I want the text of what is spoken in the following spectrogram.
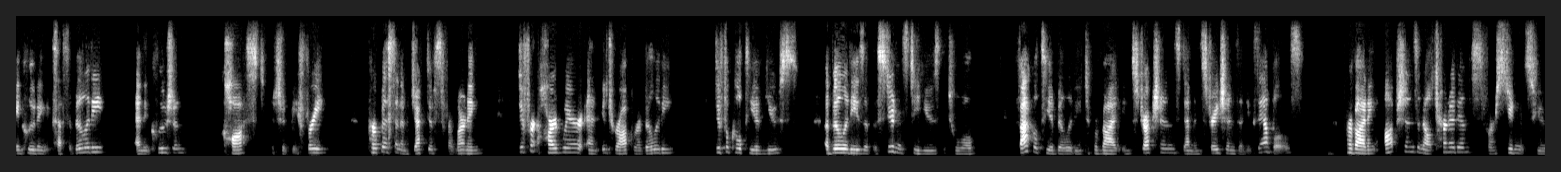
including accessibility and inclusion, cost, it should be free, purpose and objectives for learning, different hardware and interoperability, difficulty of use, abilities of the students to use the tool, faculty ability to provide instructions, demonstrations, and examples, providing options and alternatives for students who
